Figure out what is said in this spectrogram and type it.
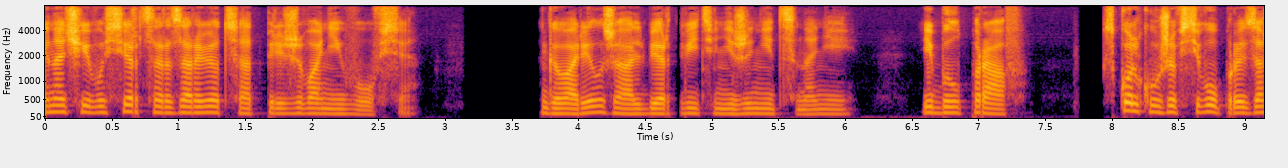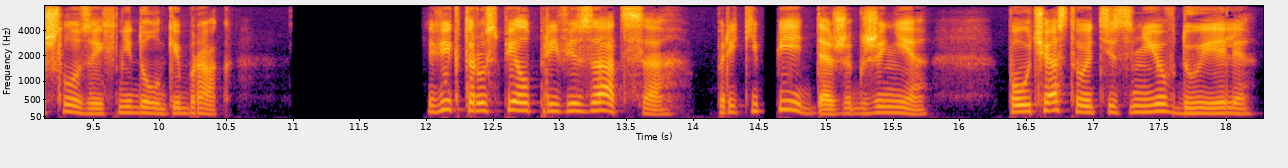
иначе его сердце разорвется от переживаний вовсе. Говорил же Альберт Вите не жениться на ней. И был прав. Сколько уже всего произошло за их недолгий брак. Виктор успел привязаться, прикипеть даже к жене, поучаствовать из-за нее в дуэли —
